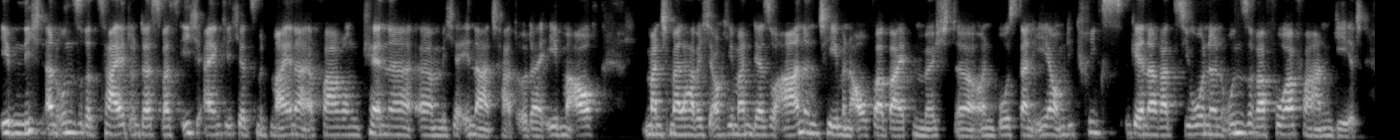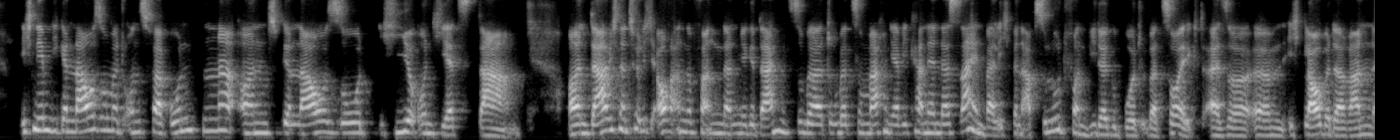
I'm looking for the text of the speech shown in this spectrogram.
eben nicht an unsere Zeit und das, was ich eigentlich jetzt mit meiner Erfahrung kenne, äh, mich erinnert hat oder eben auch Manchmal habe ich auch jemanden, der so Ahnenthemen aufarbeiten möchte und wo es dann eher um die Kriegsgenerationen unserer Vorfahren geht. Ich nehme die genauso mit uns verbunden und genauso hier und jetzt da. Und da habe ich natürlich auch angefangen, dann mir Gedanken darüber, zu machen, ja, wie kann denn das sein? Weil ich bin absolut von Wiedergeburt überzeugt. Also ähm, ich glaube daran,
